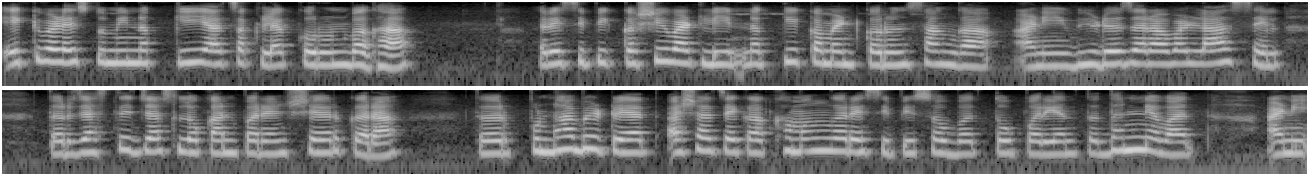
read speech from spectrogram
एक वेळेस तुम्ही नक्की या चकल्या करून बघा. रेसिपी कशी वाटली नक्की कमेंट करून सांगा आणि व्हिडिओ जर आवडला असेल तर जास्तीत जास्त लोकांपर्यंत शेअर करा. तर पुन्हा भेटूयात अशाच एका खमंग रेसिपीसोबत तोपर्यंत धन्यवाद आणि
